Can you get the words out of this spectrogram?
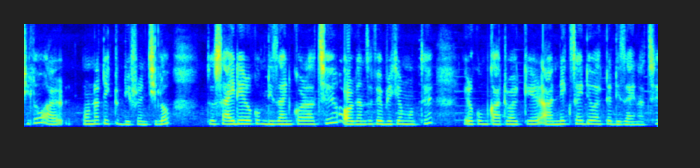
ছিল আর ওনাটা একটু ডিফারেন্ট ছিল। তো সাইডে এরকম ডিজাইন করা আছে অর্গানজা ফেব্রিকের মধ্যে। এরকম কাটওয়ার্কের আর নেক সাইডেও একটা ডিজাইন আছে।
